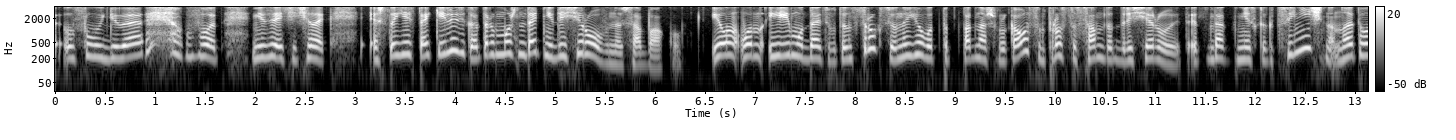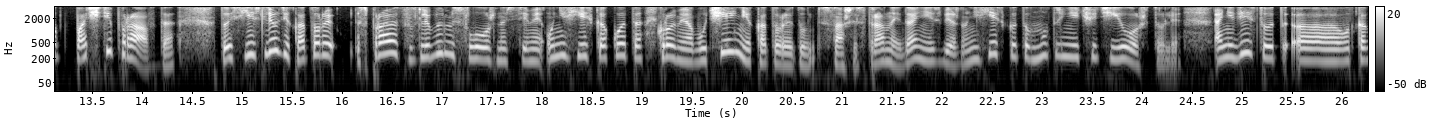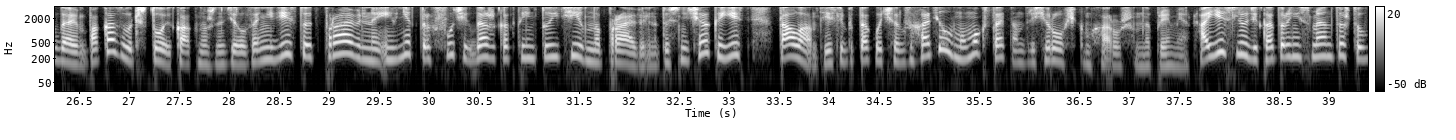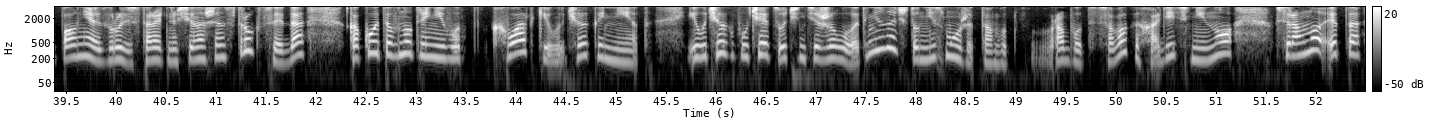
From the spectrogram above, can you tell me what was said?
услуги, да, вот, незрячий человек, что есть такие люди, которым можно дать недрессированную собаку. И, он, он, и ему дать вот инструкцию, он ее вот под, под нашим руководством просто сам додрессирует. Это так несколько цинично, но это вот почти правда. То есть есть люди, которые справятся с любыми сложностями, у них есть какое-то, кроме обучения, которое ну, с нашей стороны, да, неизбежно, у них есть какое-то внутреннее чутье, что ли. Они действуют, э, вот когда им показывают, что и как нужно делать, они действуют правильно и в некоторых случаях даже как-то интуитивно правильно. То есть у человека есть талант. Если бы такой человек захотел, ему мог стать там дрессировщиком хорошим, например. А есть люди, которые, несмотря на то, что выполняют вроде старательно все наши инструкции, да, какой-то внутренней вот хватки у человека нет. И у человека получается очень тяжело. Это не значит, что он не сможет там вот работать с собакой, ходить с ней, но все равно это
